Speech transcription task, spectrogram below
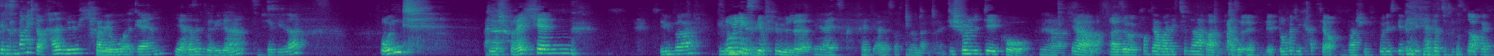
Ja, das mache ich doch. Hallöchen. Hallo again. Ja, da sind wir wieder. Sind wir wieder? Und wir sprechen Über Frühlingsgefühle. Ja, jetzt fällt dir alles auseinander gleich. Die schöne Deko. Ja. Ja, also kommt da mal nicht zu nah ran. Also äh, Dominik hat ja offenbar schon Frühlingsgefühle. Ich habe ja zumindest auch ein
